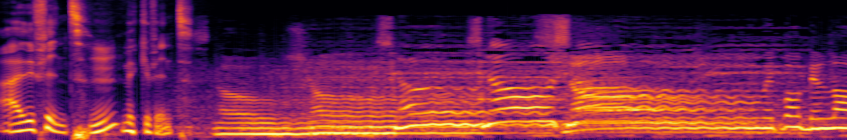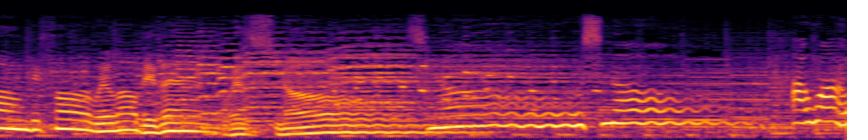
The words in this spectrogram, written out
Nej, det är fint. Mm. Mycket fint. Snow, snow, Snow, snow, snow. Won't be long before we'll all be there with snow. Snow, snow. I want to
